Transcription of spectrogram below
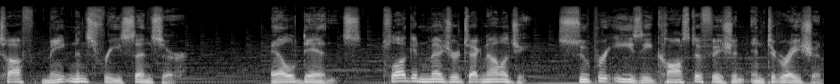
tough, maintenance-free sensor. L-DENS, plug-and-measure technology, super easy, cost-efficient integration.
